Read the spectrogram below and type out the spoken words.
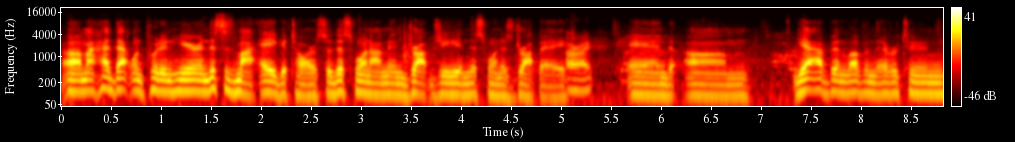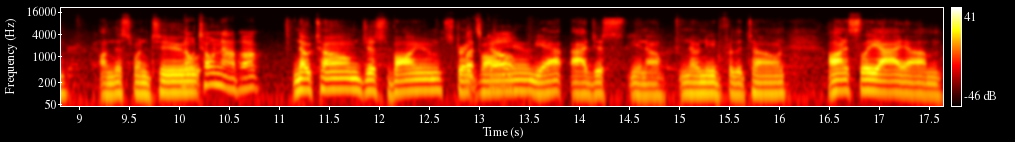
um, I had that one put in here, and this is my A guitar. So this one I'm in drop G, and this one is drop A. All right. And um, yeah, I've been loving the Evertune on this one too. No tone knob, huh? No tone, just volume, straight Let's go. volume. Yeah, I just, you know, no need for the tone. Honestly, I, um,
